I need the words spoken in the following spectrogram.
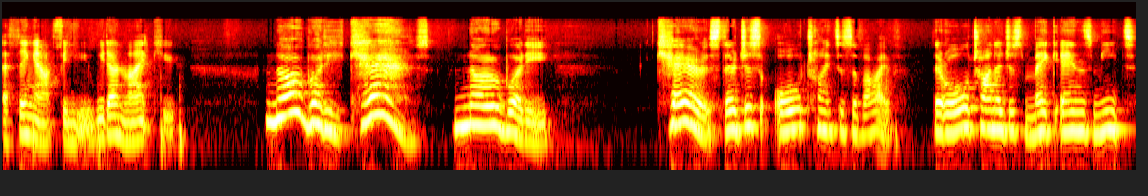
a thing out for you. We don't like you. Nobody cares. Nobody cares. They're just all trying to survive. They're all trying to just make ends meet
